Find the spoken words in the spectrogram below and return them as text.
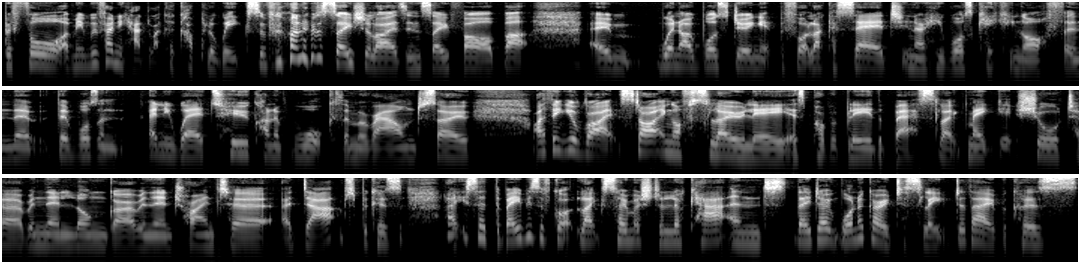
before, I mean, we've only had like a couple of weeks of kind of socializing so far, but um, when I was doing it before, like I said, you know, he was kicking off, and there there wasn't anywhere to kind of walk them around. So I think you're right. Starting off slowly is probably the best. Like make it shorter and then longer and then trying to adapt because like you said, the babies have got like so much to look at and they don't want to go to sleep, do they? Because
